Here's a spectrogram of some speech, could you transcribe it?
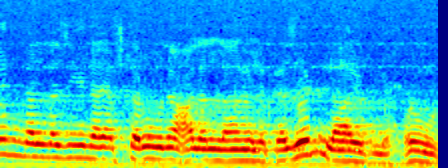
ان الذين يفترون على الله الكذب لا يفلحون.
